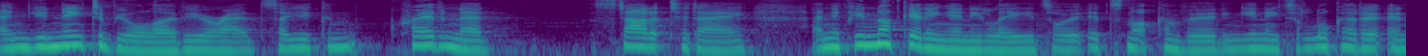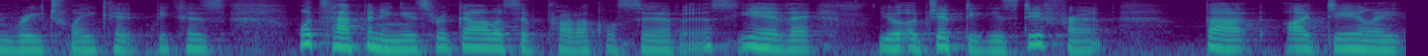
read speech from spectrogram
and you need to be all over your ad so you can create an ad start it today and if you're not getting any leads or it's not converting you need to look at it and retweak it because what's happening is regardless of product or service yeah that your objective is different but ideally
